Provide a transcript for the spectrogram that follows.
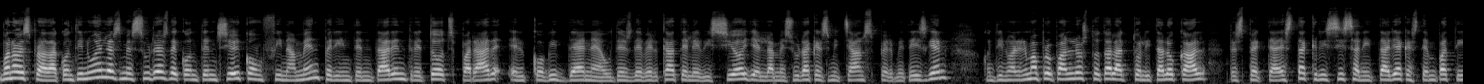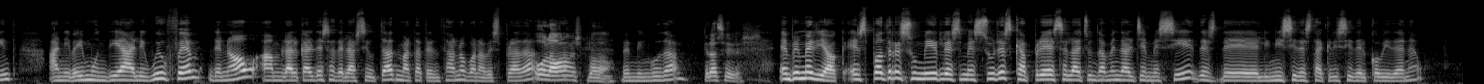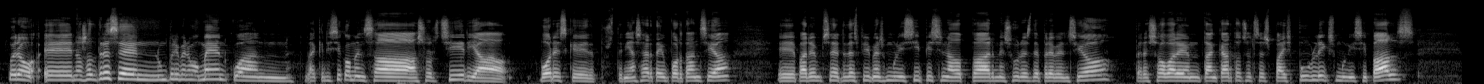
Bona vesprada. Continuen les mesures de contenció i confinament per intentar entre tots parar el Covid-19. Des de Berca Televisió i en la mesura que els mitjans permeteixen, continuarem apropant-los tota l'actualitat local respecte a aquesta crisi sanitària que estem patint a nivell mundial. I avui ho fem de nou amb l'alcaldessa de la ciutat, Marta Trenzano. Bona vesprada. Hola, bona vesprada. Benvinguda. Gràcies. En primer lloc, ens pot resumir les mesures que ha pres l'Ajuntament d'Algemesí des de l'inici d'esta crisi del Covid-19? Bueno, eh, nosaltres en un primer moment, quan la crisi comença a sorgir i a veure que pues, tenia certa importància, eh, vam ser dels primers municipis en adoptar mesures de prevenció, per això vam tancar tots els espais públics municipals,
